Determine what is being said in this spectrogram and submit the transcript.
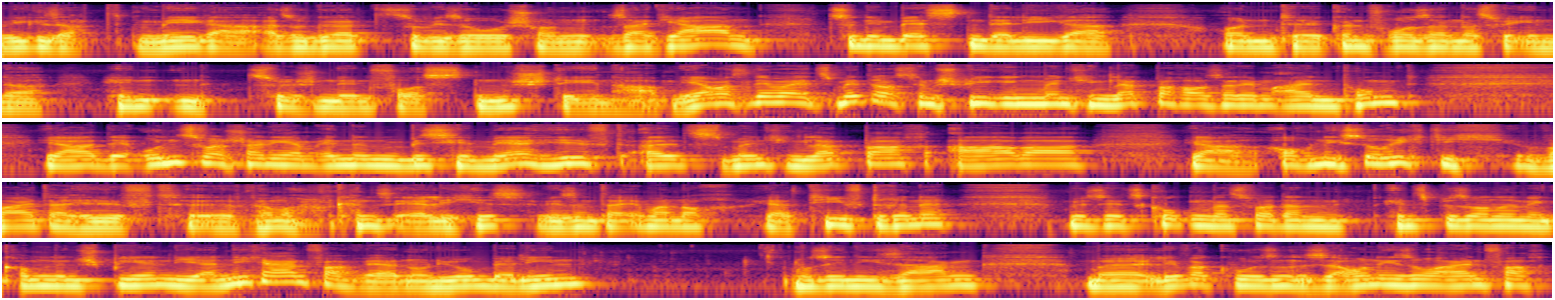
wie gesagt, mega. Also gehört sowieso schon seit Jahren zu den Besten der Liga und äh, können froh sein, dass wir ihn da hinten zwischen den Pfosten stehen haben. Ja, was nehmen wir jetzt mit aus dem Spiel gegen Mönchengladbach außer dem einen Punkt? Ja, der uns wahrscheinlich am Ende ein bisschen mehr hilft als Mönchengladbach, aber ja, auch nicht so richtig weiterhilft, äh, wenn man ganz ehrlich ist. Wir sind da immer noch ja, tief drinne, müssen jetzt gucken, dass wir dann insbesondere in den kommenden Spielen, die ja nicht einfach werden, Union Berlin, muss ich nicht sagen. Leverkusen ist auch nicht so einfach,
